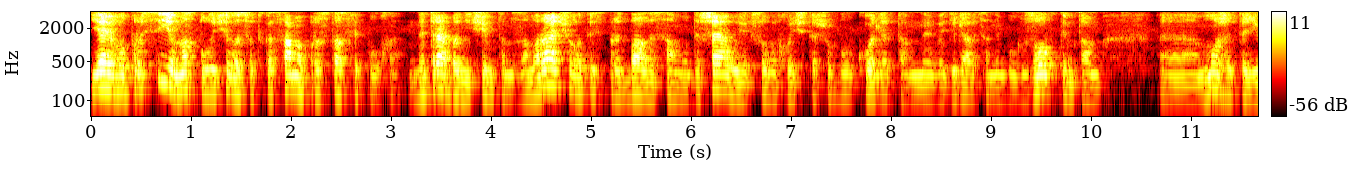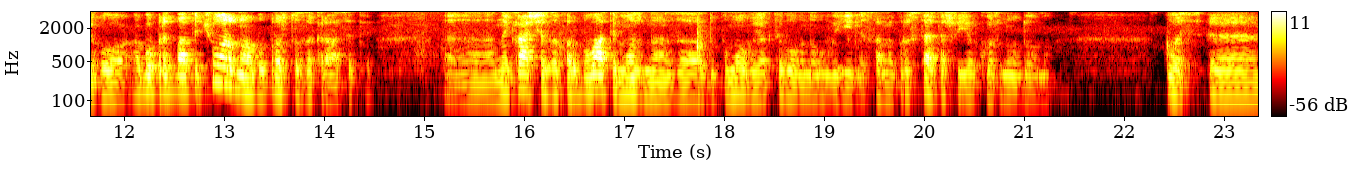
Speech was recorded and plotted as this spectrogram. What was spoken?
Я його просіяв, у нас вийшла така сама проста сипуха. Не треба нічим там заморачуватись, придбали саму дешеву, якщо ви хочете, щоб був колір там не виділявся, не був жовтим. Там, можете його або придбати чорну, або просто закрасити. Е, найкраще зафарбувати можна за допомогою активованого вугілля, саме просте те, що є в кожного дому. Ось, е,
